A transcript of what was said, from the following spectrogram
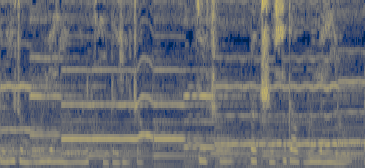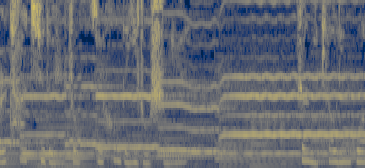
有一种无缘由而起的宇宙，最初要持续到无缘由而他去的宇宙最后的一种誓约，让你飘零过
